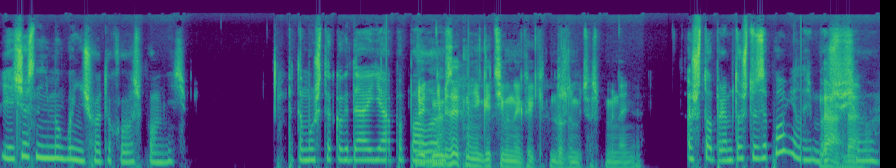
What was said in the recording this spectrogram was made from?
Я, честно, не могу ничего такого вспомнить. Потому что когда я попала... Ну, не обязательно негативные какие-то должны быть воспоминания. А что, прям то, что запомнилось больше да, всего? Да.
